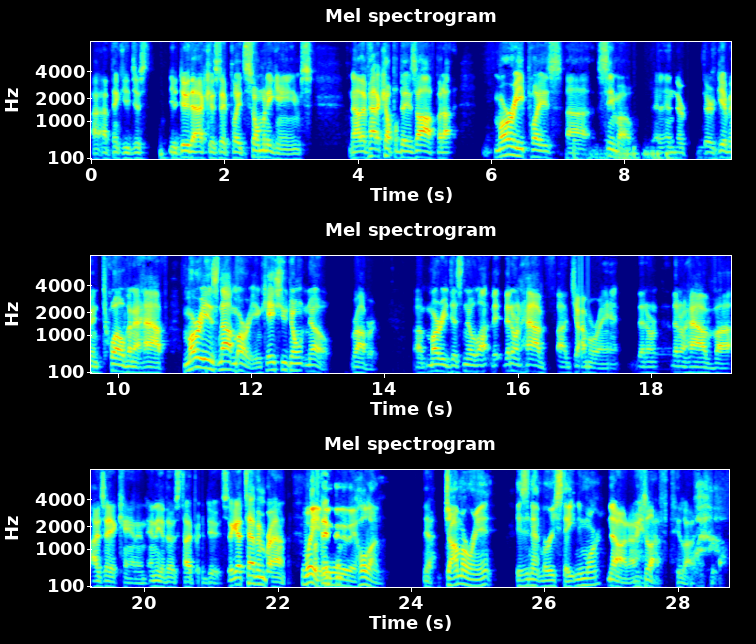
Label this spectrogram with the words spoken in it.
I, I think you just you do that because they played so many games. Now they've had a couple days off, but I, Murray plays uh, SEMO, and, they're they're given 12 and a half. Murray is not Murray. In case you don't know, Robert, uh, Murray does no. They, they don't have uh, Ja Morant. They don't they don't have uh, Isaiah Canaan, any of those type of dudes. So They got Tevin Brown. Wait, wait, wait, wait, wait, hold on. Yeah, John Morant isn't at Murray State anymore. No, no, he left. He left. Wow. He left.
